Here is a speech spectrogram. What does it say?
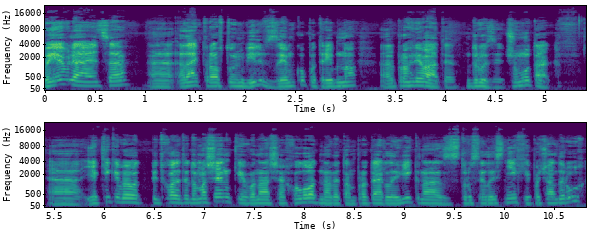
Виявляється, електроавтомобіль взимку потрібно е, прогрівати. Друзі, чому так? Е, Як тільки ви от підходите до машинки, вона ще холодна, ви там протерли вікна, струсили сніг і почали рух.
